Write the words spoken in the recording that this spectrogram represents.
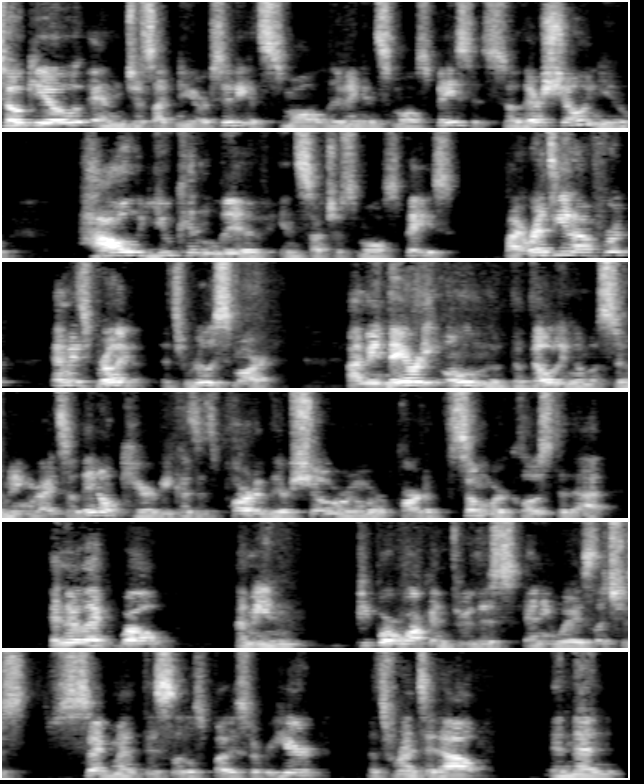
Tokyo and just like New York City, it's small living in small spaces. So they're showing you how you can live in such a small space by renting it out for I mean it's brilliant. It's really smart. I mean, they already own the, the building, I'm assuming, right? So they don't care because it's part of their showroom or part of somewhere close to that. And they're like, well, I mean, people are walking through this anyways. Let's just segment this little space over here. Let's rent it out and then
